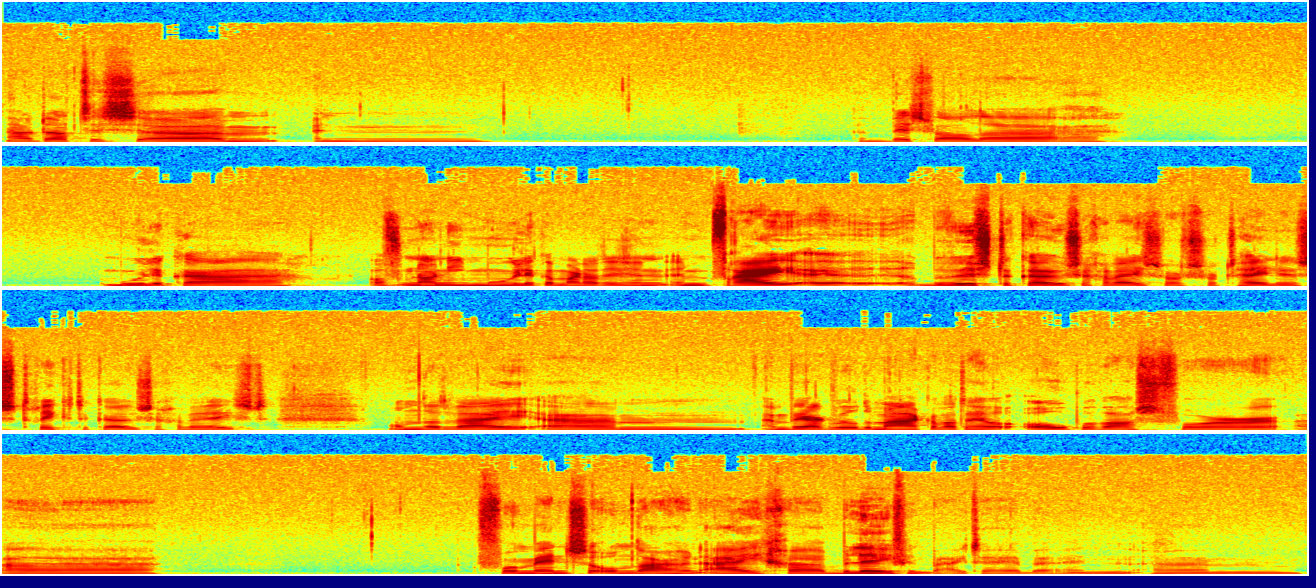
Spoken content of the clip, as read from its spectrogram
Nou, dat is um, een, een, best wel uh, moeilijke, of nou niet moeilijke, maar dat is een, een vrij uh, bewuste keuze geweest, een soort, hele strikte keuze geweest omdat wij um, een werk wilden maken wat heel open was voor, uh, voor mensen om daar hun eigen beleving bij te hebben. En um,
